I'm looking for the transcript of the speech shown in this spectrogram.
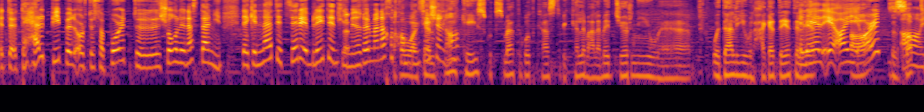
to, help people or to support uh, شغل ناس تانية. لكنها تتسرق blatantly من غير ما ناخد كان compensation. في آه. كيس كنت سمعت بودكاست بيتكلم على ميد جيرني و... ودالي والحاجات ديت اللي هي ال AI آه، art بالظبط. yes.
